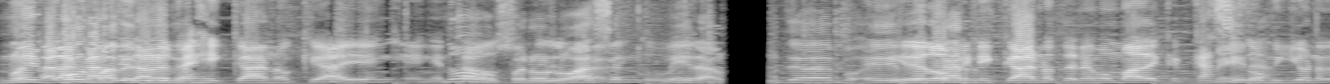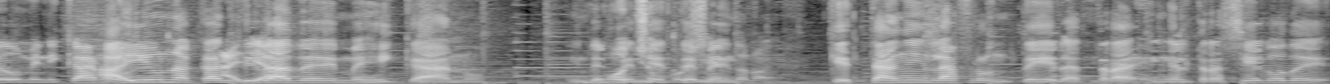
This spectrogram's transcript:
no hay la forma cantidad de, vida. mexicanos que hay en, en no, Estados pero Unidos. lo para que hacen, mira, Y de dominicanos, tenemos más de que casi Mira, dos millones de dominicanos. Hay una cantidad allá. de mexicanos, independientemente, 8%, ¿no? que están en la frontera, en el trasiego de,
